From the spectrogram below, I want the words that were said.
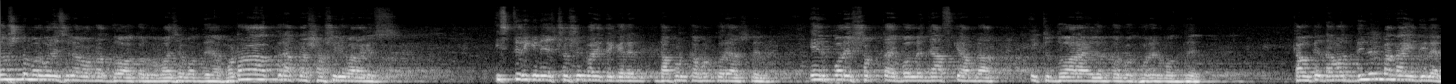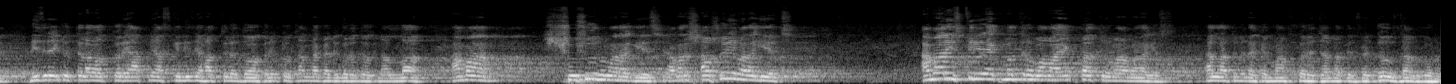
দশ নম্বর বলেছিলাম আমরা দোয়া করব। মাঝে মধ্যে হঠাৎ করে আপনার শাশুড়ি মারা গেছে। স্ত্রীকে নিয়ে শ্বশুর বাড়িতে গেলেন, দাফন কাফন করে আসলেন। এরপরে সপ্তাহে বললেন যে, আজকে আমরা একটু দোয়ার আয়োজন করব ঘরের মধ্যে। কাউকে দাওয়াত দিলেন বা নাই দিলেন, নিজেরা একটু তেলাওয়াত করে, আপনি আজকে নিজে হাত তুলে দোয়া করে একটু কান্নাকাটি করে দোয়া আল্লাহ, আমার শ্বশুর মারা গিয়েছে আমার শাশুড়ি মারা গিয়েছে। আমার স্ত্রীর একমাত্র বাবা একমাত্র মা মারা গেছে। আল্লাহ তুমি তাকে মাফ করে জান্নাতের ফেরদৌস দান করো।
